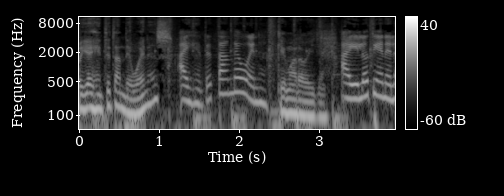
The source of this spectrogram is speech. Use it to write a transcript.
Oye, hay gente tan de buenas. Hay gente tan de buenas. Qué maravilla. Ahí lo tienen.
